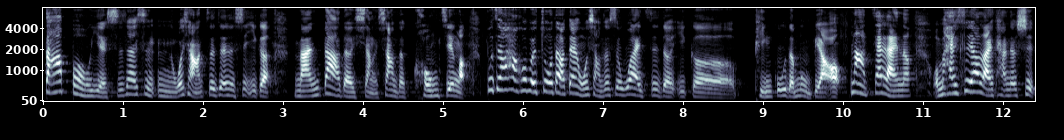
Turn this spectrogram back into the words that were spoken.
double，也实在是，嗯，我想这真的是一个蛮大的想象的空间哦。不知道他会不会做到，但我想这是外资的一个。评估的目标哦，那再来呢？我们还是要来谈的是，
